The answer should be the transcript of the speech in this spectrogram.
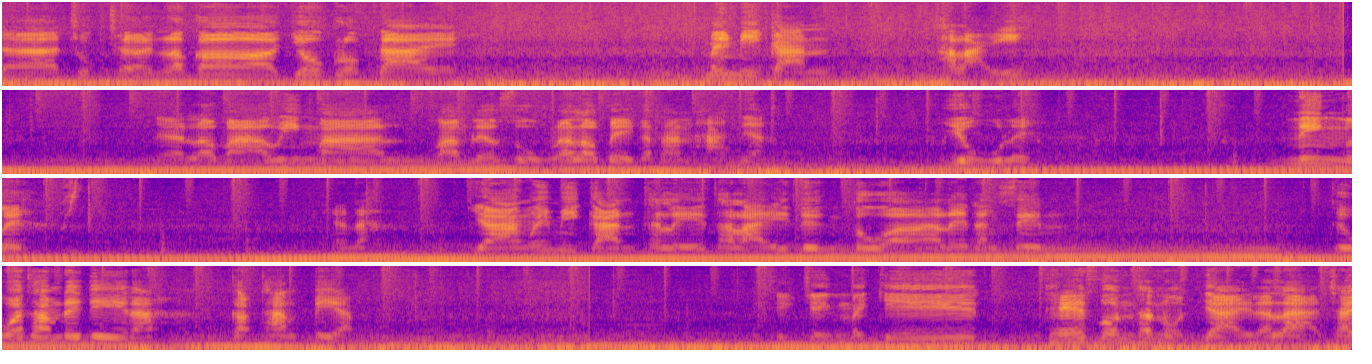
จะ ฉุกเฉิน แล้วก็โยกหลบได้ ไม่มีการถลายเนี่ยเรามาวิ่งมาความเร็วสูงแล้วเราเบรกกระทันหันเนี่ย อยู่เลย นิ่งเลยเห็นนะยางไม่มีการทะเลถลายดึงตัวอะไรทั้งสิ้น ถือว่าทำได้ดีนะ กับทางเปียก จริงๆเมื่อกี้เทสบนถนนใหญ่แล้วแหละ ใช้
